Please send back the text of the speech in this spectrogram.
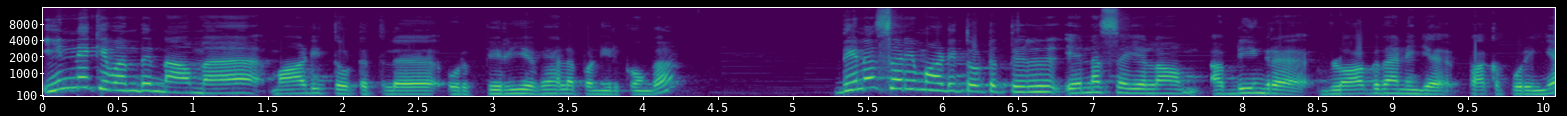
இன்னைக்கு வந்து நாம் மாடித்தோட்டத்தில் ஒரு பெரிய வேலை பண்ணியிருக்கோங்க தினசரி மாடித்தோட்டத்தில் என்ன செய்யலாம் அப்படிங்கிற விலாக் தான் நீங்கள் பார்க்க போகிறீங்க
